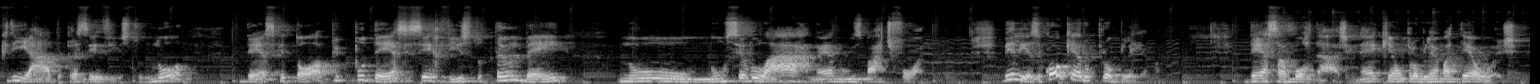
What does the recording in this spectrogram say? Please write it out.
criado para ser visto no desktop pudesse ser visto também num, num celular, né, num smartphone. Beleza, qual que era o problema dessa abordagem, né, que é um problema até hoje?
